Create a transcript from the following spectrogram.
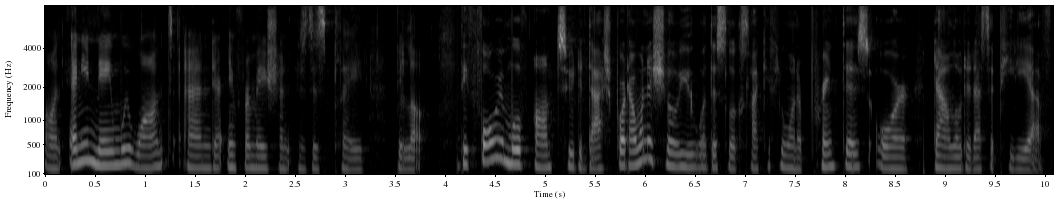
on any name we want and their information is displayed below. Before we move on to the dashboard, I want to show you what this looks like if you want to print this or download it as a PDF.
